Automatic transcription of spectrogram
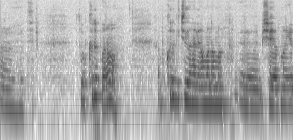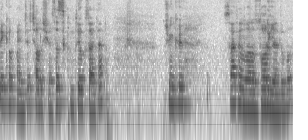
Evet. O kırık var ama bu kırık için hani aman aman e, bir şey yapmaya gerek yok bence. Çalışıyorsa sıkıntı yok zaten. Çünkü zaten bana zor geldi bu.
